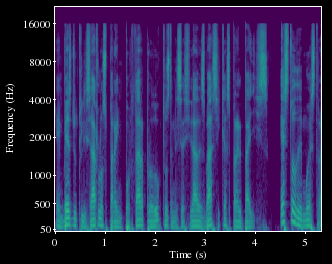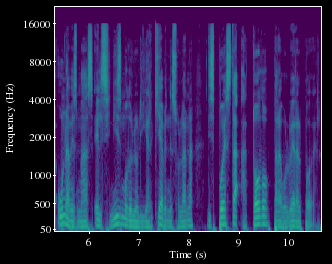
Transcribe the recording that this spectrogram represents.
en vez de utilizarlos para importar productos de necesidades básicas para el país. Esto demuestra una vez más el cinismo de la oligarquía venezolana dispuesta a todo para volver al poder.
